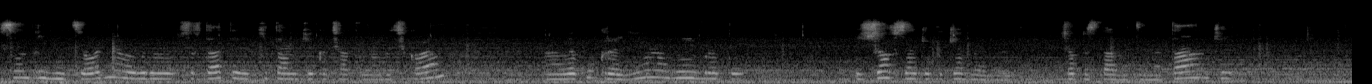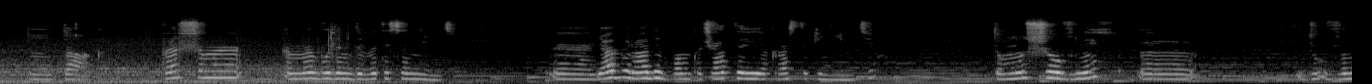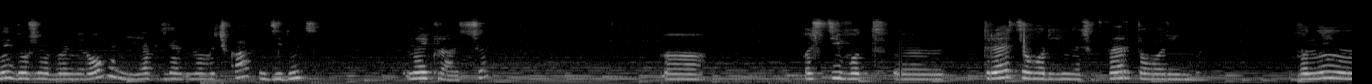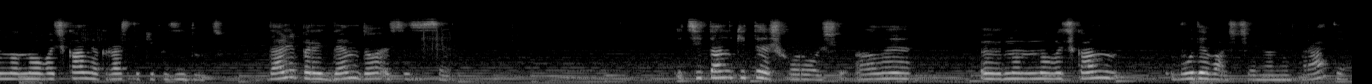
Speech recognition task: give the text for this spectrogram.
Всім привіт! Сьогодні ми будемо обсуждати, які танки качати новачкам, е, яку країну вибрати і що всяке таке вибрати. Що поставити на танки. Е, Так, першими ми будемо дивитися німців. Е, Я би радив вам качати якраз таки німців, тому що в них вони дуже броніровані, як для новачка підійдуть найкраще. Ось ці от е, третього рівня, четвертого рівня, вони но- новачкам якраз таки підійдуть. Далі перейдемо до СССР. І ці танки теж хороші, але е, новачкам буде важче на них грати,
